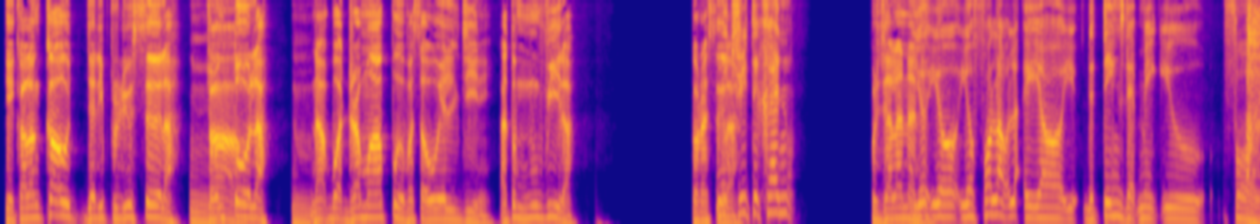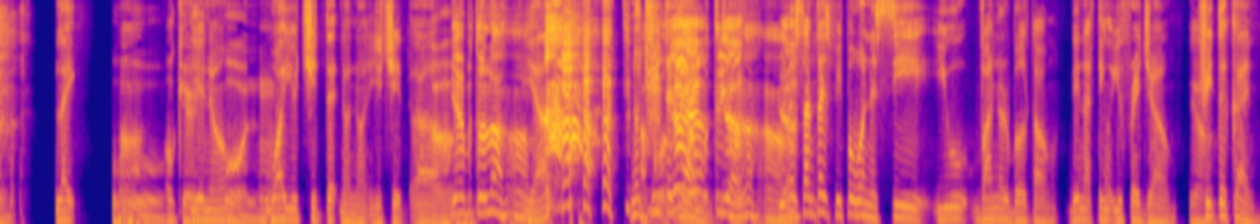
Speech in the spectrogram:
Okay, kalau kau jadi producer lah. hmm, Contoh lah. Hmm. Nak buat drama apa pasal OLG ni? Atau movie lah. Kau rasa lah. ceritakan Perjalanan your, your your fallout lah your, The things that make you Fall Like Oh. Ah, okay. You know Paul. Hmm. Why you cheated No no you cheat uh, Ah. Ya betul lah. Ah. Yeah No ya, aku terima Ya. lah. Ah. No, sometimes people want to see you vulnerable tau. Dia nak tengok you fragile. Ya. Ceritakan.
